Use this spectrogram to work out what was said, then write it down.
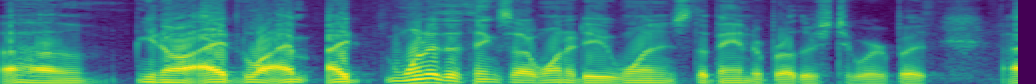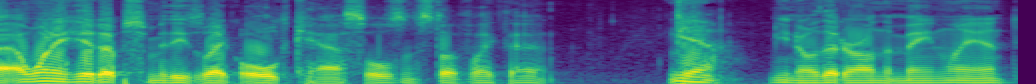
um, you know, I'd, I'm- I one of the things I want to do one is the Band of Brothers tour, but I, I want to hit up some of these like old castles and stuff like that. Yeah. You know, that are on the mainland,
